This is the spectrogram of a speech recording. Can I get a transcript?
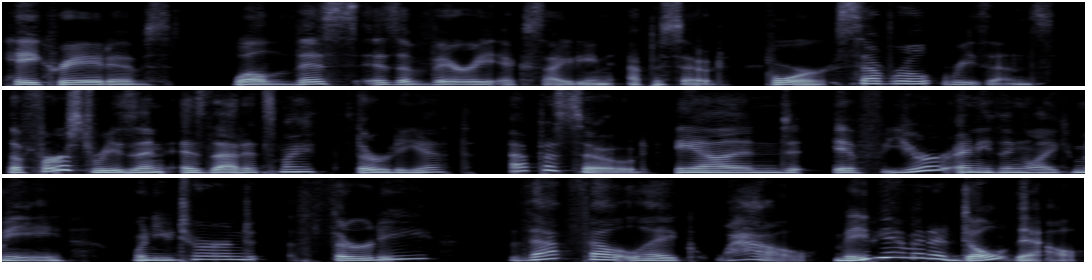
Hey, creatives. Well, this is a very exciting episode for several reasons. The first reason is that it's my 30th episode. And if you're anything like me, when you turned 30, that felt like, wow, maybe I'm an adult now.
